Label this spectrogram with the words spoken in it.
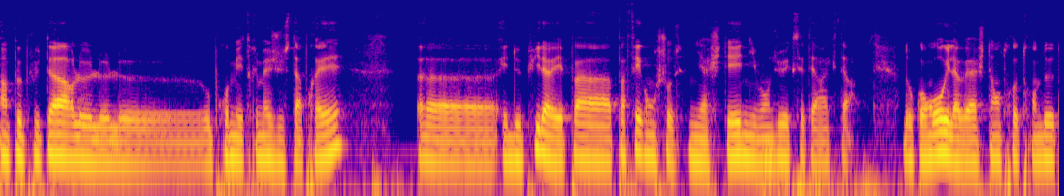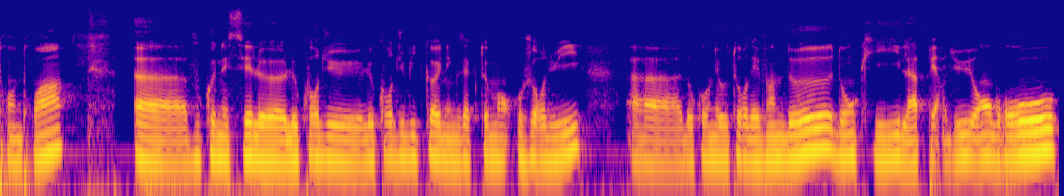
un peu plus tard au premier trimestre juste après. Euh, et depuis, il n'avait pas, pas fait grand-chose, ni acheté, ni vendu, etc., etc. Donc en gros, il avait acheté entre 32 et 33. Euh, vous connaissez le, cours du, le cours du Bitcoin exactement aujourd'hui. Euh, donc on est autour des 22. Donc il a perdu en gros,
